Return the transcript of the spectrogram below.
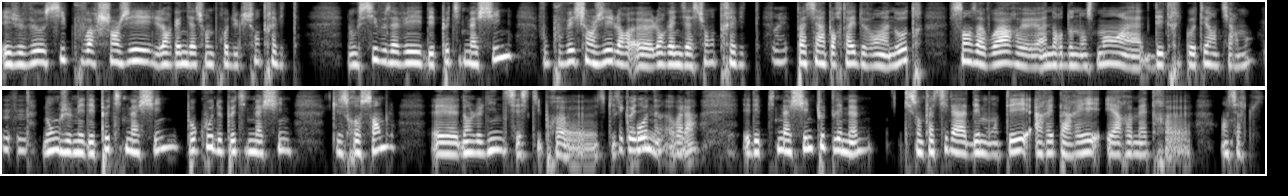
Et je veux aussi pouvoir changer l'organisation de production très vite. Donc, si vous avez des petites machines, vous pouvez changer euh, l'organisation très vite. Ouais. Passer un portail devant un autre sans avoir euh, un ordonnancement à détricoter entièrement. Mhm. Donc, je mets des petites machines, beaucoup de petites machines qui se ressemblent. Et dans le lean, c'est ce qui, pre- ce qui se prône, voilà. Et des petites machines, toutes les mêmes, qui sont faciles à démonter, à réparer et à remettre euh, en circuit.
